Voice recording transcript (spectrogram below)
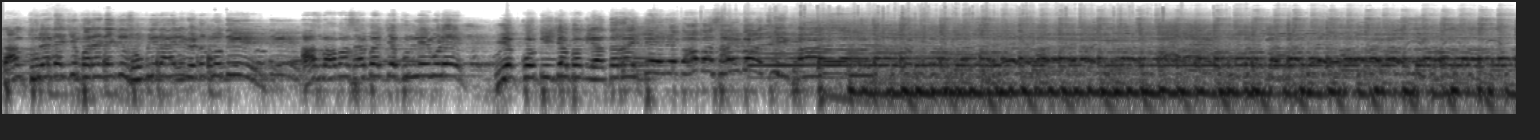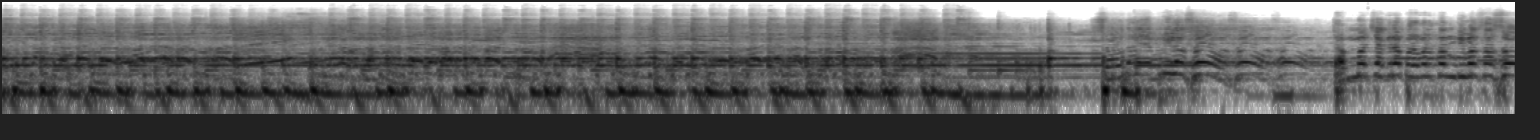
काल तुऱ्याड्याची बराड्याची झोपली राहिली भेटत नव्हती. आज बाबासाहेबांच्या पुण्यामुळे एक कोटीच्या बंगल्यात राहते रे बाबासाहेबाची खान धम्मचक्र प्रवर्तन दिवस असो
